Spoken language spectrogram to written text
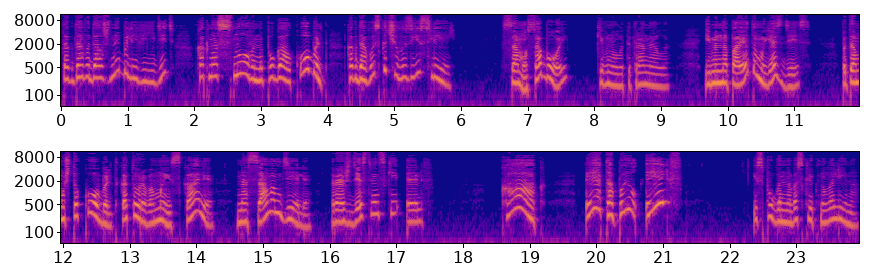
«Тогда вы должны были видеть, как нас снова напугал Кобальт, когда выскочил из яслей». «Само собой», — кивнула Петронелла. «Именно поэтому я здесь, потому что Кобальт, которого мы искали, на самом деле рождественский эльф». «Как?» «Это был эльф?» — испуганно воскликнула Лина.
